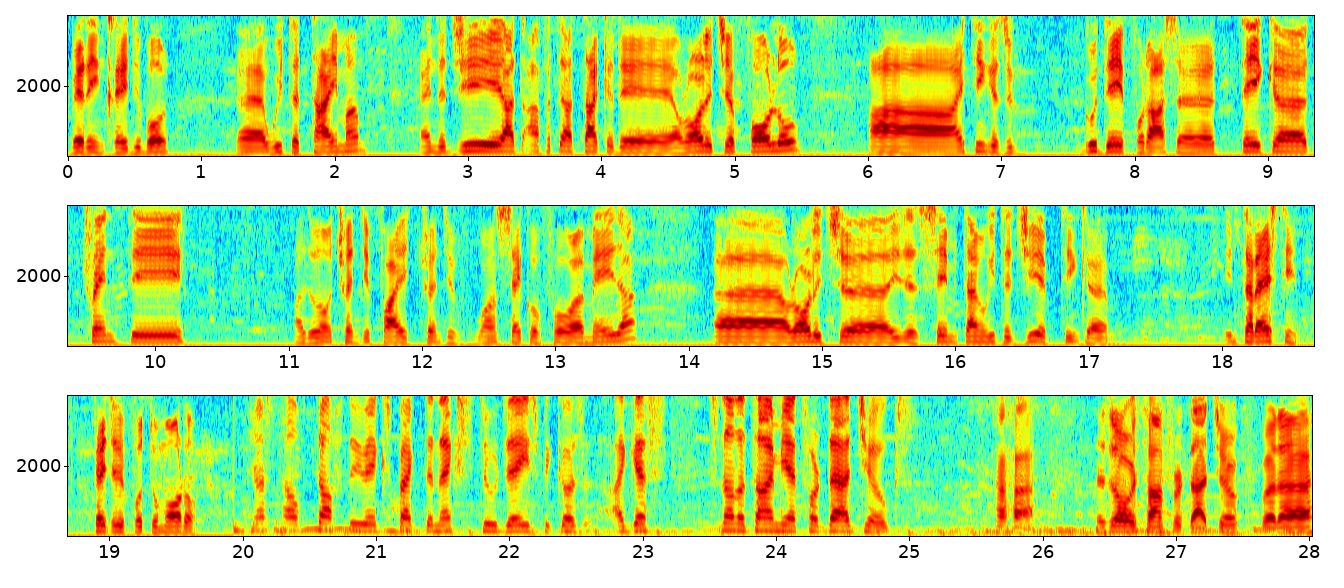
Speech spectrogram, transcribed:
very incredible uh, with the timer. And the G after the attack the Rolich follow. Uh, I think it's a good day for us. Uh, take uh, 20, I don't know, 25, 21 seconds for Almeida. Uh, Rolich uh, is the same time with the G. I think uh, interesting, especially for tomorrow. Just how tough do you expect the next two days? Because I guess it's not a time yet for dad jokes. there's always time for a dad joke. But uh,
